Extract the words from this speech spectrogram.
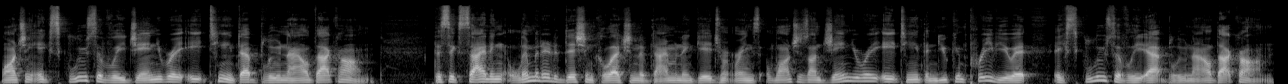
launching exclusively January 18th at BlueNile.com. This exciting limited edition collection of diamond engagement rings launches on January 18th, and you can preview it exclusively at BlueNile.com.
